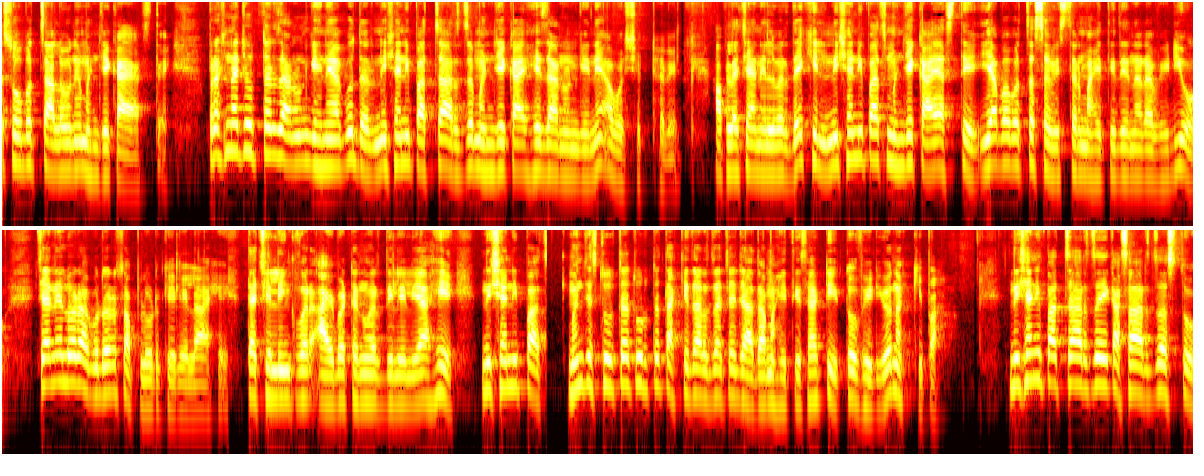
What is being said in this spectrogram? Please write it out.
दाव्यासोबत चालवणे म्हणजे काय असते? प्रश्नाचे उत्तर जाणून घेण्याअगोदर निशाणी पाचचा अर्ज म्हणजे काय हे जाणून घेणे आवश्यक ठरेल. आपल्या चॅनेलवर देखील निशाणी पाच म्हणजे काय असते याबाबतचा सविस्तर माहिती देणारा व्हिडिओ चॅनेलवर अगोदरच अपलोड केलेला आहे. त्याची लिंकवर आय बटनवर दिलेली आहे. निशाणी पाच म्हणजेच तुर्तातुर्त ताकीद अर्जाच्या जादा माहितीसाठी तो व्हिडिओ नक्की पहा. निशाणी पाचचा अर्ज एक असा अर्ज असतो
